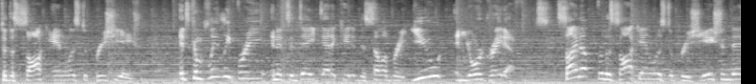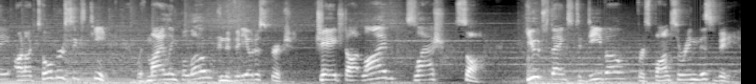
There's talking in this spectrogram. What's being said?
to the SOC Analyst Appreciation. It's completely free and it's a day dedicated to celebrate you and your great efforts. Sign up for the SOC Analyst Appreciation Day on October 16th with my link below in the video description, jh.live slash SOC. Huge thanks to Devo for sponsoring this video.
